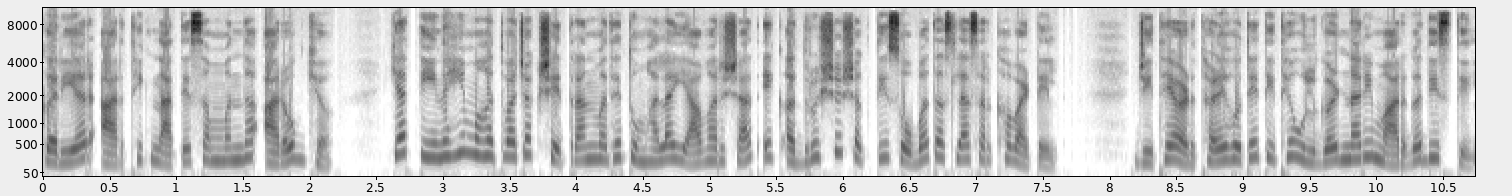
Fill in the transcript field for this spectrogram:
करिअर आर्थिक नातेसंबंध आरोग्य या तीनही महत्त्वाच्या क्षेत्रांमध्ये तुम्हाला या वर्षात एक अदृश्य शक्ती सोबत असल्यासारखं वाटेल. जिथे अडथळे होते तिथे उलगडणारी मार्ग दिसतील.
